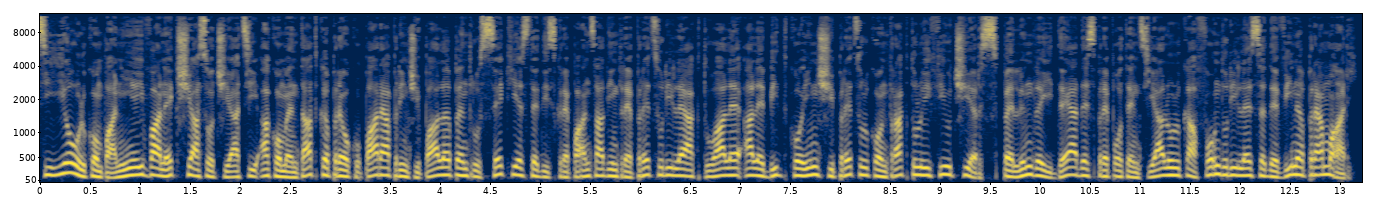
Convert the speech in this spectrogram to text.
CEO-ul companiei Vanex și asociații a comentat că preocuparea principală pentru SEC este discrepanța dintre prețurile actuale ale Bitcoin și prețul contractului futures, pe lângă ideea despre potențialul ca fondurile să devină prea mari.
